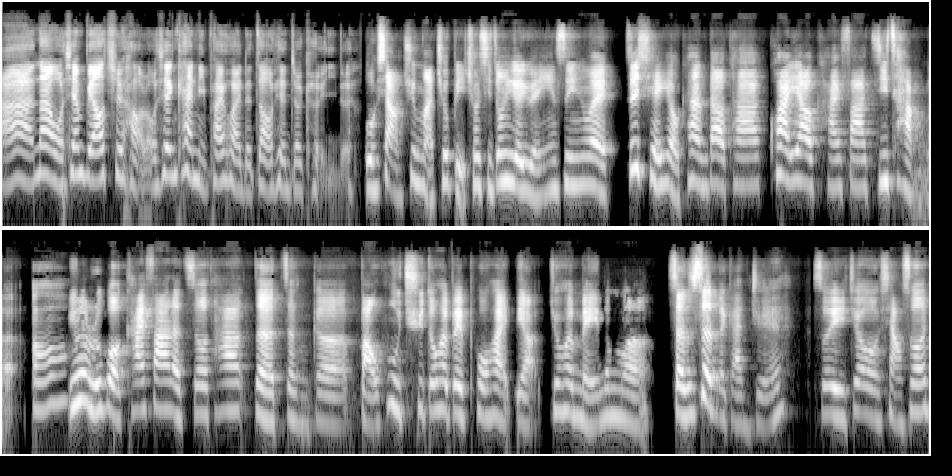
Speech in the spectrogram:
啊，那我先不要去好了，我先看你拍回来的照片就可以了。我想去马丘比丘，其中一个原因是因为之前有看到它快要开发机场了哦，oh. 因为如果开发了之后，它的整个保护区都会被破坏掉，就会没那么神圣的感觉。所以就想说，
